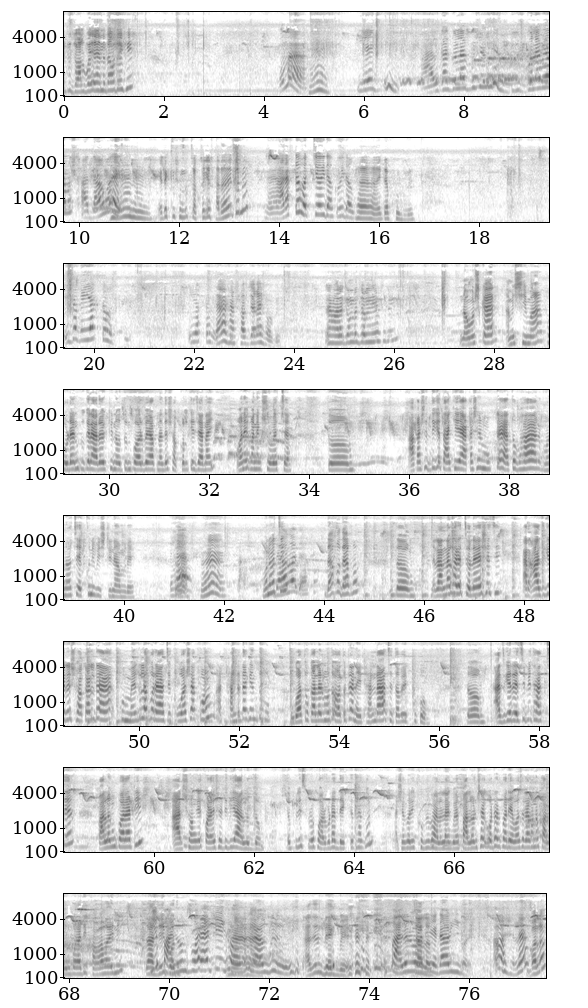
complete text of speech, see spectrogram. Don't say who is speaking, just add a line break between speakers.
একটু জল বয়ে এনে দাও দেখি।
হয়।
এটা কি সুন্দর চকচকে সাদা হয়েছে না?
হ্যাঁ আর একটা হচ্ছে ওই দেখো ওই দেখো
হ্যাঁ হ্যাঁ এটা ফুটবে।
এই একটা হচ্ছে। এই একটা
হ্যাঁ হ্যাঁ সব জায়গায় হবে। আমার আমরা জল নিয়ে আসি দেখি। নমস্কার আমি সীমা ফুড অ্যান্ড কুকের আরও একটি নতুন পর্বে আপনাদের সকলকে জানাই অনেক অনেক শুভেচ্ছা। তো আকাশের দিকে তাকিয়ে আকাশের মুখটা এত ভার মনে হচ্ছে এক্ষুনি বৃষ্টি নামবে।
হ্যাঁ।
হ্যাঁ মনে হচ্ছে?
দেখো দেখো।
দেখো দেখো। তো রান্নাঘরে চলে এসেছি। আর আজকের সকালটা খুব মেঘলা করে আছে কুয়াশা কম আর ঠান্ডাটা কিন্তু গতকালের মতো অতটা নেই। ঠান্ডা আছে তবে একটু কম। তো আজকের রেসিপি থাকছে পালং পরাটি আর সঙ্গে কড়াইশুটি দিয়ে আলুর দম। তো প্লিজ পুরো পর্বটা দেখতে থাকুন। আশা করি খুবই ভালো লাগবে। আর পালং শাক ওঠার পরে এবছর এখনও পালং পরাটি খাওয়া হয়নি। তো
পরাটি
হ্যাঁ, হ্যাঁ।
নাম শুনি
আজ দেখবে। চলো। বলো?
